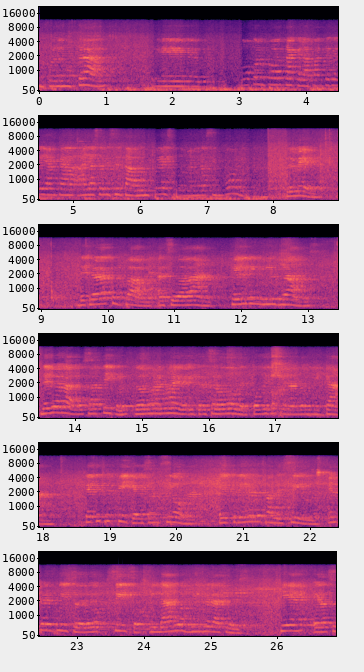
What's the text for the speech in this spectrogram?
no fue demostrado. Eh, Primero, declara culpable al ciudadano Kelvin Will Ramos de violar los artículos 299 y 302 del Código Penal Dominicano, que tipifica y sanciona el crimen de padecido en perjuicio del occiso Hilario Gil de la Cruz, quien era su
